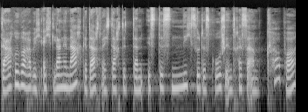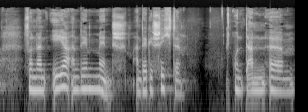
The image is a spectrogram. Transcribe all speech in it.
darüber habe ich echt lange nachgedacht, weil ich dachte, dann ist es nicht so das große Interesse am Körper, sondern eher an dem Mensch, an der Geschichte. Und dann ähm,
